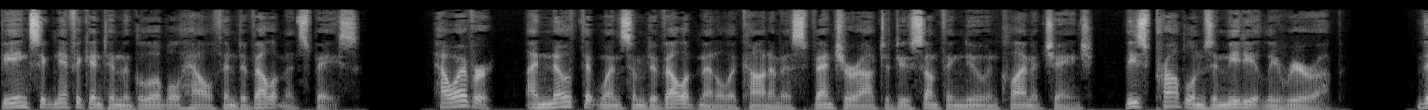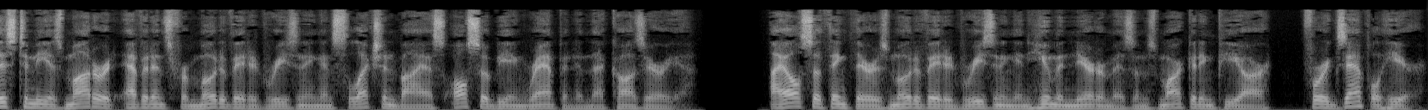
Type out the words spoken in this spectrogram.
being significant in the global health and development space. However, I note that when some developmental economists venture out to do something new in climate change, these problems immediately rear up. This to me is moderate evidence for motivated reasoning and selection bias also being rampant in that cause area. I also think there is motivated reasoning in human near-termism's marketing PR, for example here.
